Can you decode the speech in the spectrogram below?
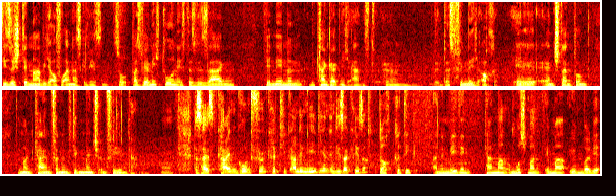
diese Stimme habe ich auch woanders gelesen. So, was wir nicht tun, ist, dass wir sagen, wir nehmen die Krankheit nicht ernst. Ähm, das finde ich auch ein Standpunkt, den man keinem vernünftigen Mensch empfehlen kann. Das heißt, kein Grund für Kritik an den Medien in dieser Krise? Doch, Kritik an den Medien kann man und muss man immer üben, weil wir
